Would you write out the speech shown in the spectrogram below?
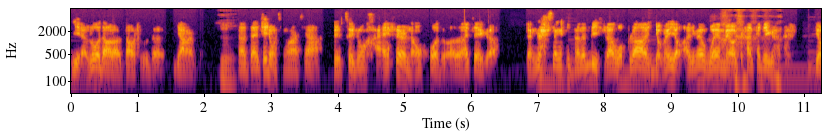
也落到了倒数的一二名。嗯，那在这种情况下，这最终还是能获得的这个整个香港集团的历史啊，我不知道有没有啊，因为我也没有看他这个九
